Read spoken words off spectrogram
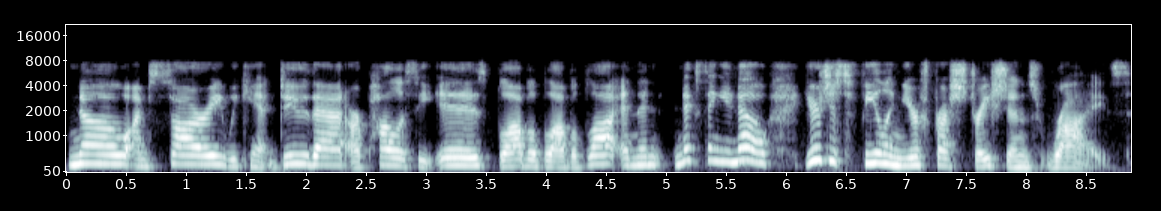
no, I'm sorry, we can't do that. Our policy is blah, blah, blah, blah, blah. And then next thing you know, you're just feeling your frustrations rise.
